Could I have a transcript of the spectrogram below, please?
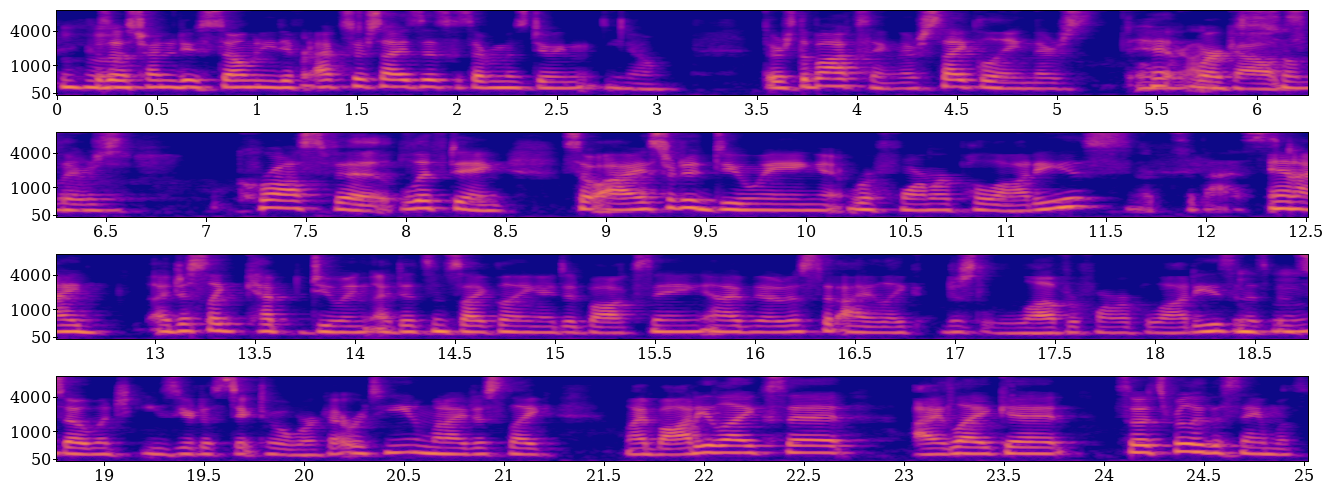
because I Mhm. was trying to do so many different exercises because everyone was doing, you know, there's the boxing, there's cycling, there's Oh HIIT God, workouts, so there's CrossFit, lifting. So I started doing reformer Pilates that's the best and I I just like kept doing I did some cycling, I did boxing, and I've noticed that I like just love reformer Pilates and it's been Mhm. so much easier to stick to a workout routine when I just like my body likes it, I like it. So it's really the same with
